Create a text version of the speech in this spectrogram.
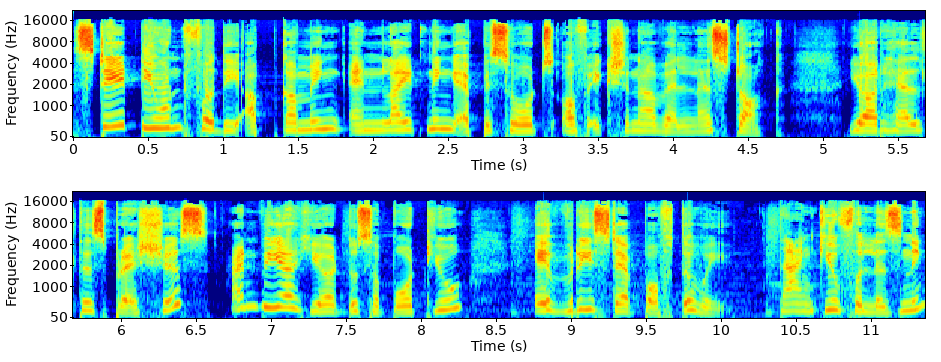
Stay tuned for the upcoming enlightening episodes of Ikshana Wellness Talk. Your health is precious, and we are here to support you every step of the way. Thank you for listening,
